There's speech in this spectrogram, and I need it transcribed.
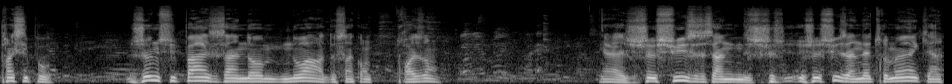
principaux. Je ne suis pas un homme noir de 53 ans. Voilà, je, suis un, je suis un être humain qui, a-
